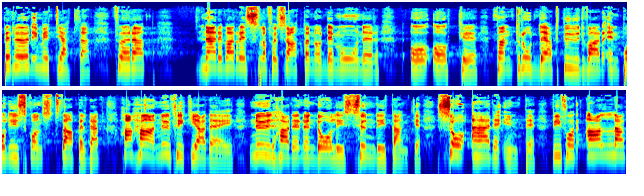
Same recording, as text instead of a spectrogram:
berörd i mitt hjärta för att när det var rädsla för Satan och demoner och, och, eh, man trodde att Gud var en poliskonstapel där. Haha, nu fick jag dig. Nu har du en dålig, syndig tanke. Så är det inte. Vi får alla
